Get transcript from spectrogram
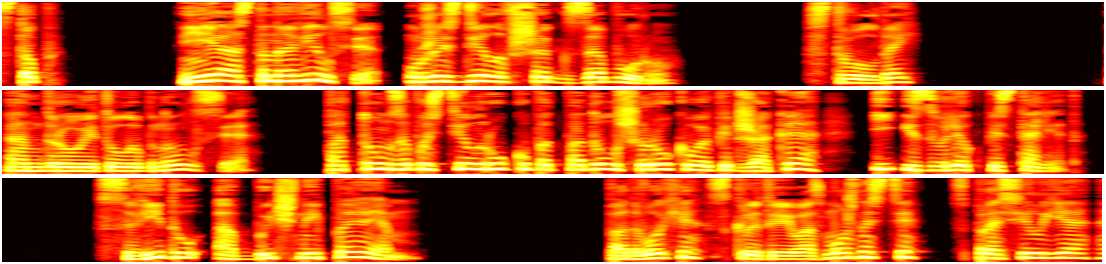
«Стоп!» Я остановился, уже сделав шаг к забору. «Ствол дай». Андроид улыбнулся, потом запустил руку под подол широкого пиджака и извлек пистолет. С виду обычный ПМ. «Подвохи, скрытые возможности?» — спросил я.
